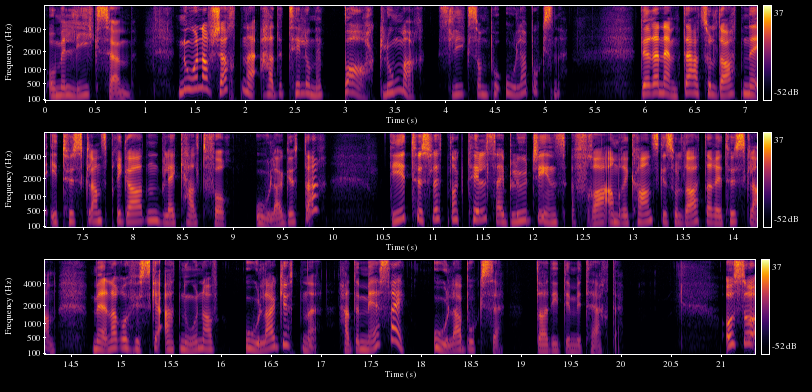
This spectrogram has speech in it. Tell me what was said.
og med lik søm. Noen av skjørtene hadde til og med baklommer, slik som på olabuksene. Dere nevnte at soldatene i Tysklandsbrigaden ble kalt for olagutter. De tuslet nok til seg blue jeans fra amerikanske soldater i Tyskland, mener å huske at noen av olaguttene hadde med seg olabukse da de dimitterte. Også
